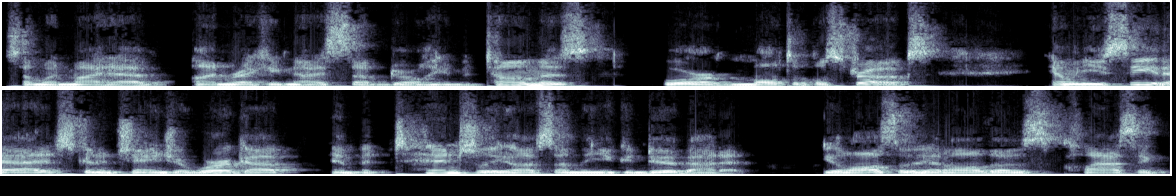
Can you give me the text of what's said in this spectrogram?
Someone might have unrecognized subdural hematomas or multiple strokes. And when you see that, it's going to change your workup and potentially you'll have something you can do about it. You'll also hit all those classic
